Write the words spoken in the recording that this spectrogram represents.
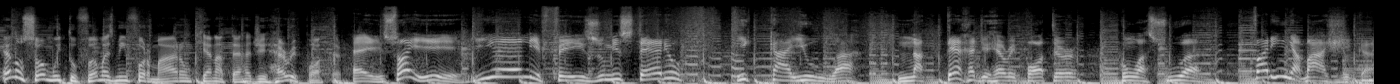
Eu não sou muito fã, mas me informaram que é na terra de Harry Potter. É isso aí. E ele fez o mistério e caiu lá, na terra de Harry Potter, com a sua varinha mágica.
